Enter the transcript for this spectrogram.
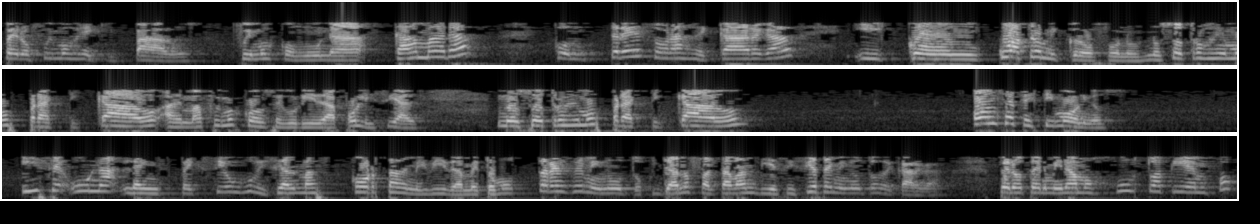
pero fuimos equipados. Fuimos con una cámara, con tres horas de carga y con cuatro micrófonos. Nosotros hemos practicado, además fuimos con seguridad policial nosotros hemos practicado 11 testimonios. Hice una, la inspección judicial más corta de mi vida, me tomó 13 minutos, ya nos faltaban 17 minutos de carga, pero terminamos justo a tiempo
